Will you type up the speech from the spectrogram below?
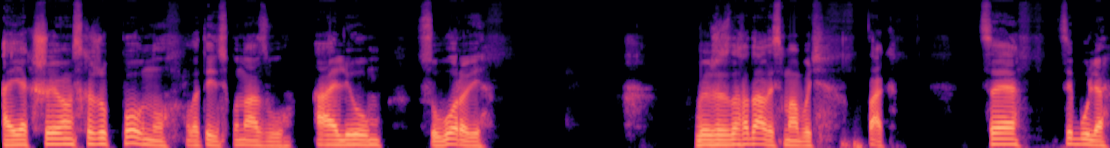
А якщо я вам скажу повну латинську назву аліум суворові, ви вже здогадались, мабуть, так. Це цибуля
